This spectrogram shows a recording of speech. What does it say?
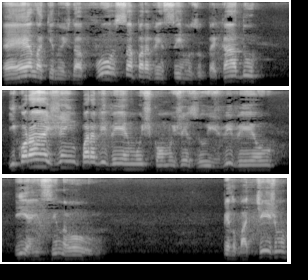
É ela que nos dá força para vencermos o pecado e coragem para vivermos como Jesus viveu e ensinou. Pelo batismo,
